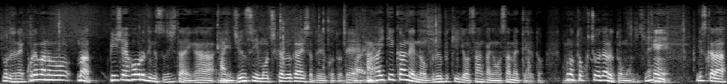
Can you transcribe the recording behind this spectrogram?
そうですね。これはあの、まあ、PCI ホールディングス自体が、はい、えー、純粋持ち株会社ということで、はい、まあ、IT 関連のグループ企業を傘下に収めていると、この特徴であると思うんですね。ええ、ですから、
